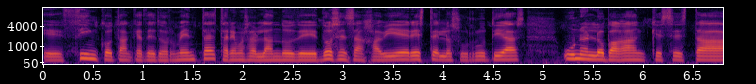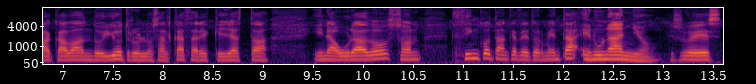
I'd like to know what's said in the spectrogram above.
eh, cinco tanques de tormenta, estaremos hablando de dos en San Javier, este en los Urrutias, uno en Lopagán que se está acabando y otro en los Alcázares que ya está inaugurado, son cinco tanques de tormenta en un año, eso es,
